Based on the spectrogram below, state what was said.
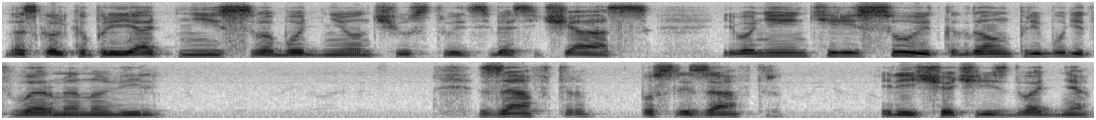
Насколько приятнее и свободнее он чувствует себя сейчас. Его не интересует, когда он прибудет в Эрменовиль. Завтра, послезавтра или еще через два дня.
